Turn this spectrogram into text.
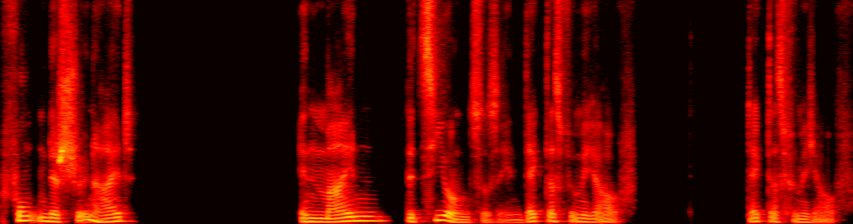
Funken der Schönheit in meinen Beziehungen zu sehen. Deck das für mich auf. Deck das für mich auf.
